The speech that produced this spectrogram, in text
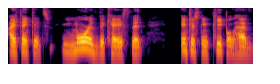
I think it's more the case that interesting people have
